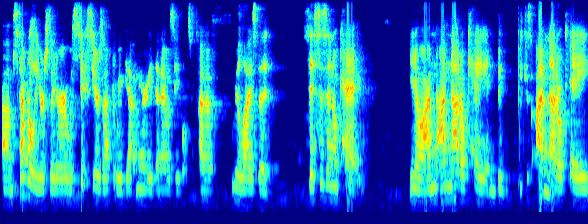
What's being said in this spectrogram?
um, several years later it was six years after we got married that i was able to kind of realize that this isn't okay you know, I'm, I'm not okay. And because I'm not okay,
